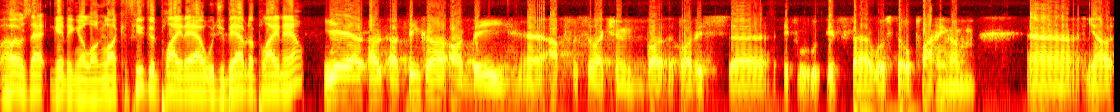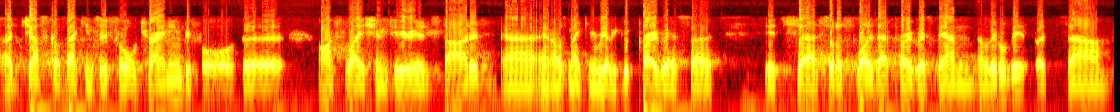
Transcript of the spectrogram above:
How's that getting along? Like if you could play now, would you be able to play now? Yeah, I, I think I'd be up for selection by, by this if if we're still playing. I'm uh, you know, I just got back into full training before the isolation period started, uh, and I was making really good progress. So it's uh, sort of slowed that progress down a little bit, but um,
